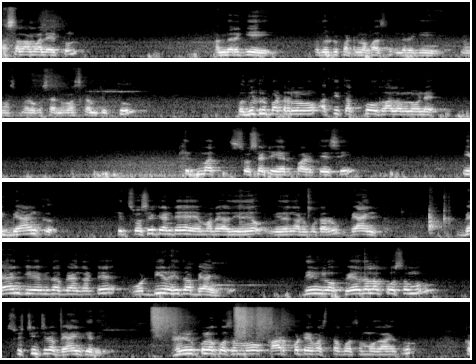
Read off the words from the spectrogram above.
అస్సలం అయికం అందరికీ పొద్దుటూరు పట్టణ అందరికీ నమస్ మరొకసారి నమస్కారం చెప్తూ పొద్దుటూరు పట్టణంలో అతి తక్కువ కాలంలోనే ఖిద్మత్ సొసైటీ ఏర్పాటు చేసి ఈ బ్యాంక్ ఇది సొసైటీ అంటే మన అది ఏదో విధంగా అనుకుంటారు? బ్యాంక్. బ్యాంక్ ఏ విధంగా బ్యాంక్ అంటే వడ్డీ రహిత బ్యాంక్. దీనిలో పేదల కోసము సృష్టించిన బ్యాంక్ ఇది. ధనికుల కోసమో కార్పొరేట్ వ్యవస్థ కోసమో కాదు. ఒక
